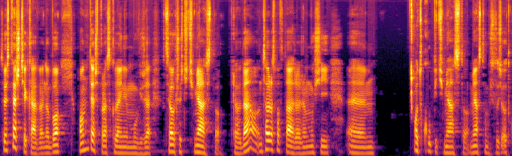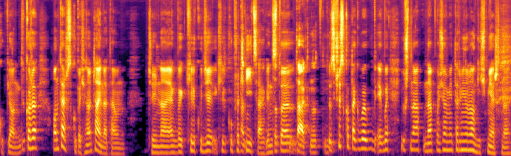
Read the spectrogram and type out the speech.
co jest też ciekawe, no bo on też po raz kolejny mówi, że chce oczyścić miasto, prawda? On cały raz powtarza, że musi um, odkupić miasto, miasto musi zostać odkupione, tylko że on też skupia się na Chinatown, czyli na jakby kilku, kilku przecznicach, więc to, to, tak, no. to jest wszystko tak jakby już na, na poziomie terminologii śmieszne.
